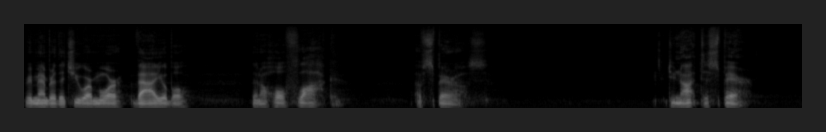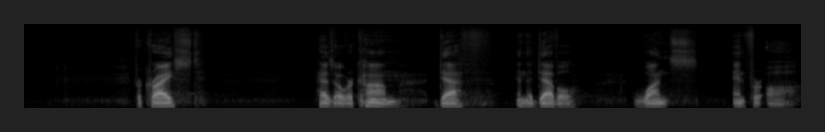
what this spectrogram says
Remember that you are more valuable than a whole flock of sparrows. Do not despair, for Christ has overcome death and the devil once and for all.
